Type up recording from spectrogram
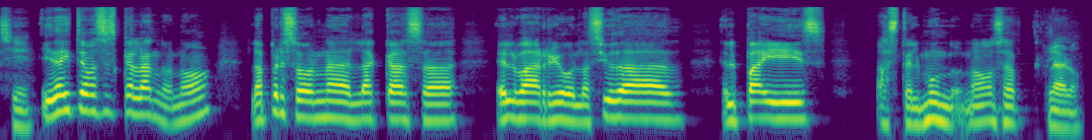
Sí. Y de ahí te vas escalando, ¿no? La persona, la casa, el barrio, la ciudad, el país, hasta el mundo, ¿no? O sea, Claro.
